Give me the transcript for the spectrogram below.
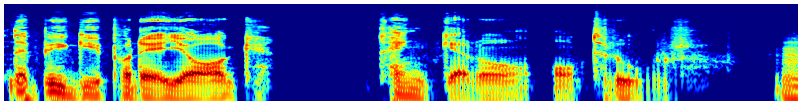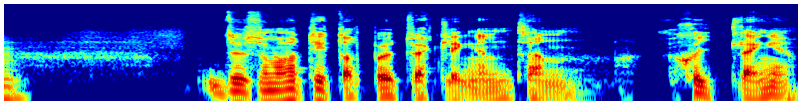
det bygger ju på det jag tänker och, och tror. Mm. Du som har tittat på utvecklingen sedan skitlänge.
